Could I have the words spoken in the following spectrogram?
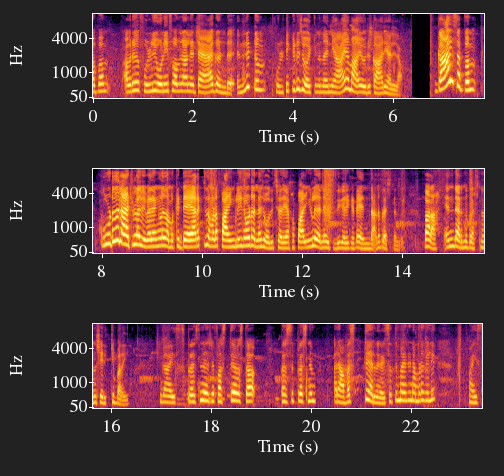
അപ്പം അവർ ഫുൾ യൂണിഫോമിലാണ് ടാഗ് ഉണ്ട്. എന്നിട്ടും ഫുൾ ടിക്കറ്റ് ചോദിക്കുന്നത് ന്യായമായ ഒരു കാര്യമല്ല. ഗായ്സ് അപ്പം കൂടുതലായിട്ടുള്ള വിവരങ്ങൾ നമുക്ക് ഡയറക്റ്റ് നമ്മുടെ പൈങ്കിളിനോട് തന്നെ ചോദിച്ചറിയാം. അപ്പോൾ പൈങ്കിളി തന്നെ വിശദീകരിക്കട്ടെ? എന്താണ് പ്രശ്നം എന്ന്? പറ എന്തായിരുന്നു പ്രശ്നം എന്ന് ശരിക്കും പറയും. ഗൈസ് പ്രശ്നം എന്ന് വെച്ചാൽ ഫസ്റ്റ് അവസ്ഥ ഫസ്റ്റ് പ്രശ്നം ഒരവസ്ഥയായിരുന്നു ഗൈസ് സത്യം പറഞ്ഞിട്ട് നമ്മുടെ കയ്യിൽ പൈസ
